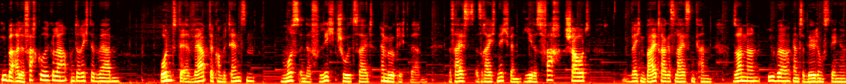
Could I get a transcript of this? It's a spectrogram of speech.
über alle Fachcurricula unterrichtet werden und der Erwerb der Kompetenzen muss in der Pflichtschulzeit ermöglicht werden. Das heißt, es reicht nicht, wenn jedes Fach schaut, welchen Beitrag es leisten kann, sondern über ganze Bildungsgänge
